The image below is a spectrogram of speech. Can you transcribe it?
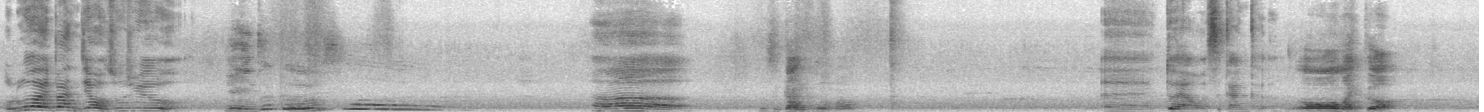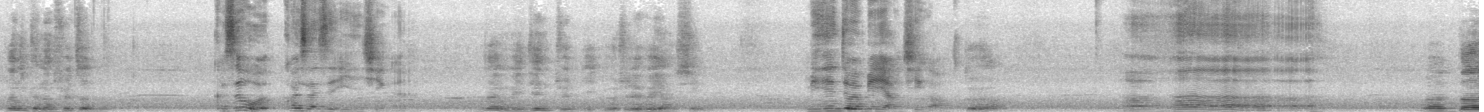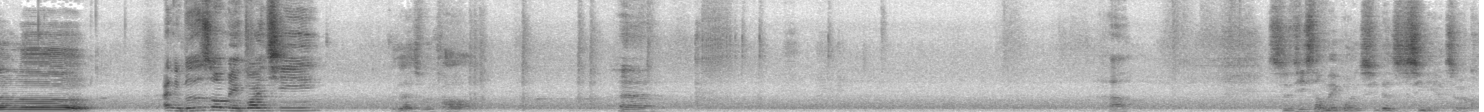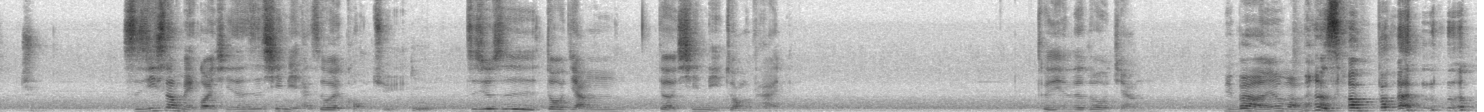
我录到一半，你叫我出去录。你在咳嗽。啊。你是干咳吗？呃，对啊，我是干咳。Oh my god！那你可能确诊了。可是我快筛是阴性哎。那明天绝，我绝对会阳性。明天就会变阳性哦。对啊。啊啊啊啊啊！完蛋了。啊，你不是说没关系？可是还是会怕啊。嗯。好。实际上没关系，但是心里还是会恐惧。实际上没关系，但是心里还是会恐惧。对。这就是豆浆的心理状态。可怜的豆浆，没办法，因为妈妈上班了。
